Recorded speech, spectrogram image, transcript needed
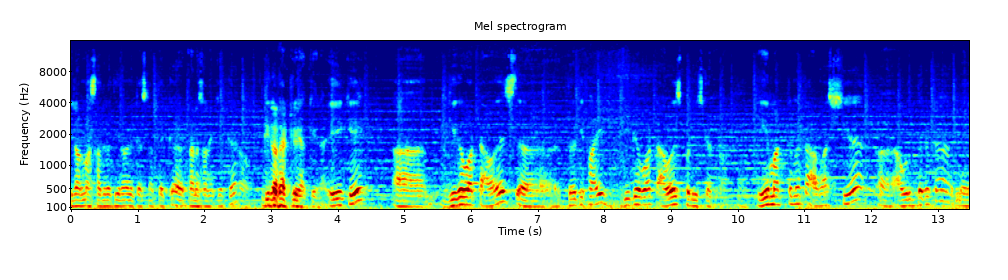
ඉලොන් මස් හදර තියෙනවන ටෙස්ලත් එක්ක පැනසොනෙක් එක ගිග පැට්‍රියක් කියලා. ඒකේ ගිගවොට් අවස් 35 ගිගවොට් අවස් පඩිස් කරනවා. ඒ මට්ටමට අවශ්‍ය අවුරුද්ධකට මේ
